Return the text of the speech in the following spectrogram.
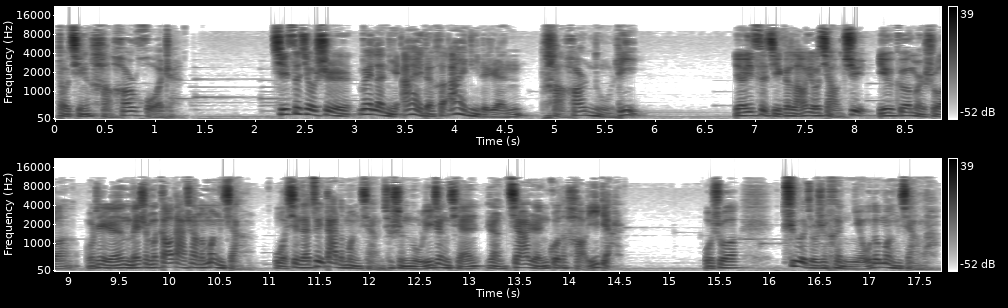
都请好好活着。其次，就是为了你爱的和爱你的人，好好努力。有一次，几个老友小聚，一个哥们儿说：“我这人没什么高大上的梦想，我现在最大的梦想就是努力挣钱，让家人过得好一点我说：“这就是很牛的梦想了，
